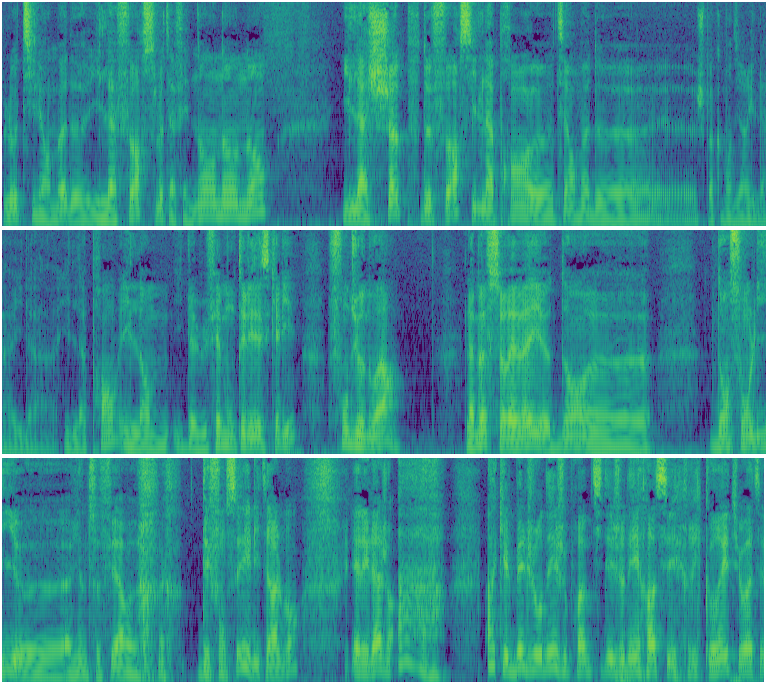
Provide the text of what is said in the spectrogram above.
L'autre, il est en mode, euh, il la force. L'autre a fait non, non, non. Il la chope de force, il la prend, euh, tu sais, en mode, euh, je sais pas comment dire, il la, il la, il la prend et il, l'en- il la lui fait monter les escaliers, fondu au noir. La meuf se réveille dans, euh, dans son lit, elle vient de se faire défoncer littéralement, et elle est là genre ah ah quelle belle journée, je prends un petit déjeuner, ah c'est ricoré, tu vois, tu-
